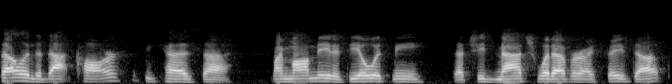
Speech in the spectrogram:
fell into that car because uh, my mom made a deal with me that she'd match whatever I saved up.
